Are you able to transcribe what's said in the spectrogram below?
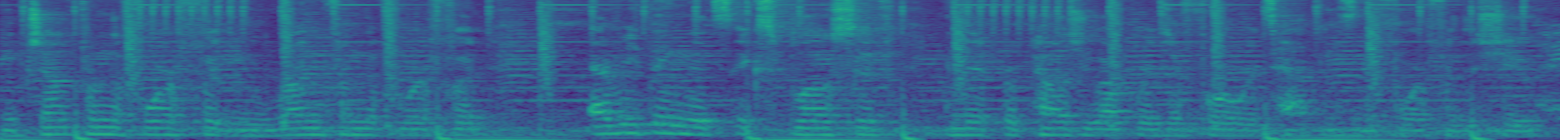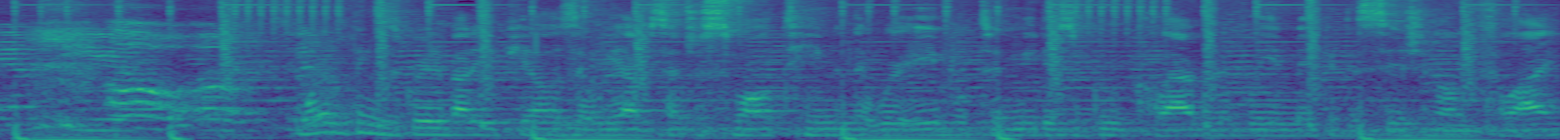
You jump from the forefoot, you run from the forefoot. Everything that's explosive and that propels you upwards or forwards happens in the forefoot of the shoe. One of the things that's great about APL is that we have such a small team and that we're able to meet as a group collaboratively and make a decision on the fly.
